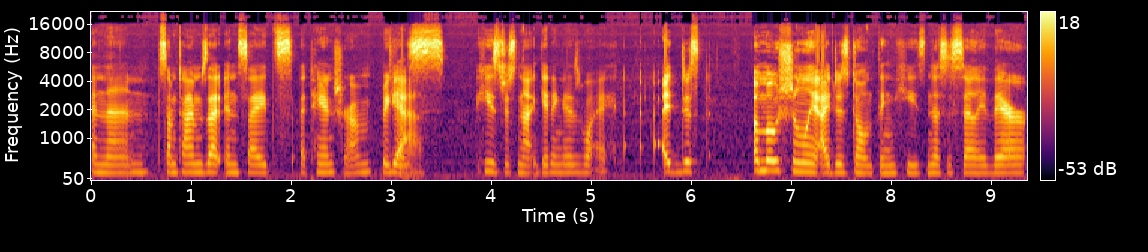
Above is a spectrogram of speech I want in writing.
And then sometimes that incites a tantrum because he's just not getting his way. I just emotionally, I just don't think he's necessarily there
